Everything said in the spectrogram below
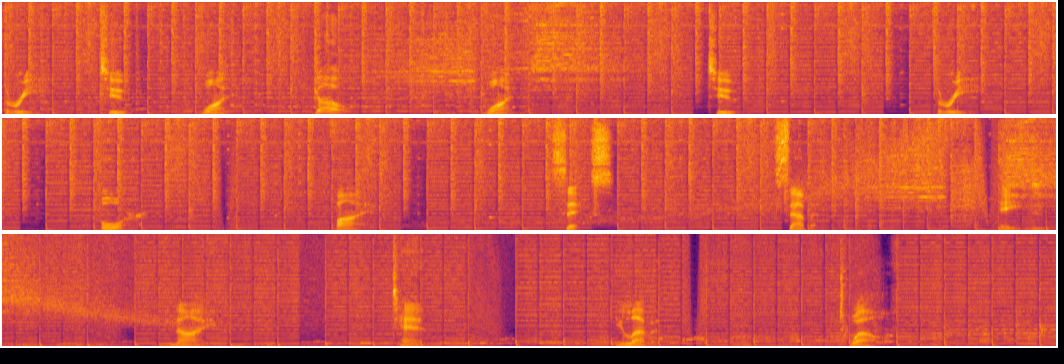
Three, two, one, go. One, two, three, four, five, six, seven, eight, nine, ten, eleven. 12,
